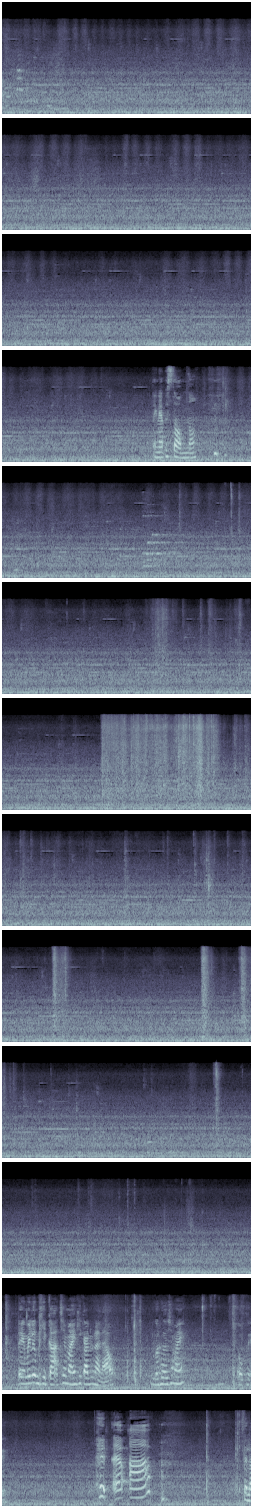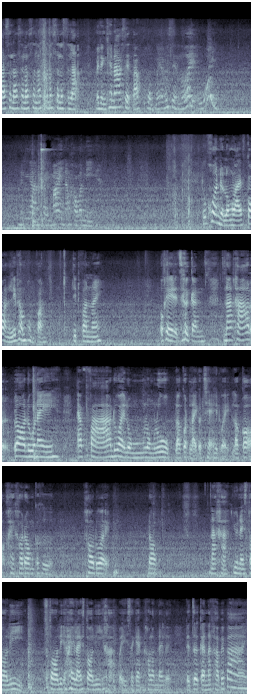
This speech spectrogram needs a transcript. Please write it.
นะไปซ้อมเนาะ เองไม่ลืมคีย์การ์ดใช่ไหมคีย์การ์ดอยู่ไหนแล้ว อยู่กับเธอใช่ไหมโอเคเห็ดแอปอัพเสร็จล้วเสร็จล้วเสร็จล้วเสร็จล้วเสร็จล้วเสร็จล้วเสร็จล้วไม่ถึงแค่หน้าเสร็จนะผมยังไม่เสร็จเลยโอ้ยเป็นงานไฟไหม้นะคะวันนี้ ทุกคนเดี๋ยวลงไลฟ์ก่อนรีบทำผมก่อน ติดฟันไหมโอเค เดี๋ยวเจอกันนะคะ รอดูใน แอปฟ้าด้วยลงลงรูปแล้วกดไลค์กดแชร์ให้ด้วย แล้วก็ใครเข้าดอมก็คือเข้าด้วยดอมนะคะ อยู่ในสตอรี่สตอรี่ไฮไลท์สตอรี่ค่ะ ไปสแกนเข้าลำได้เลย เดี๋ยวเจอกันนะคะ บ๊ายบาย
